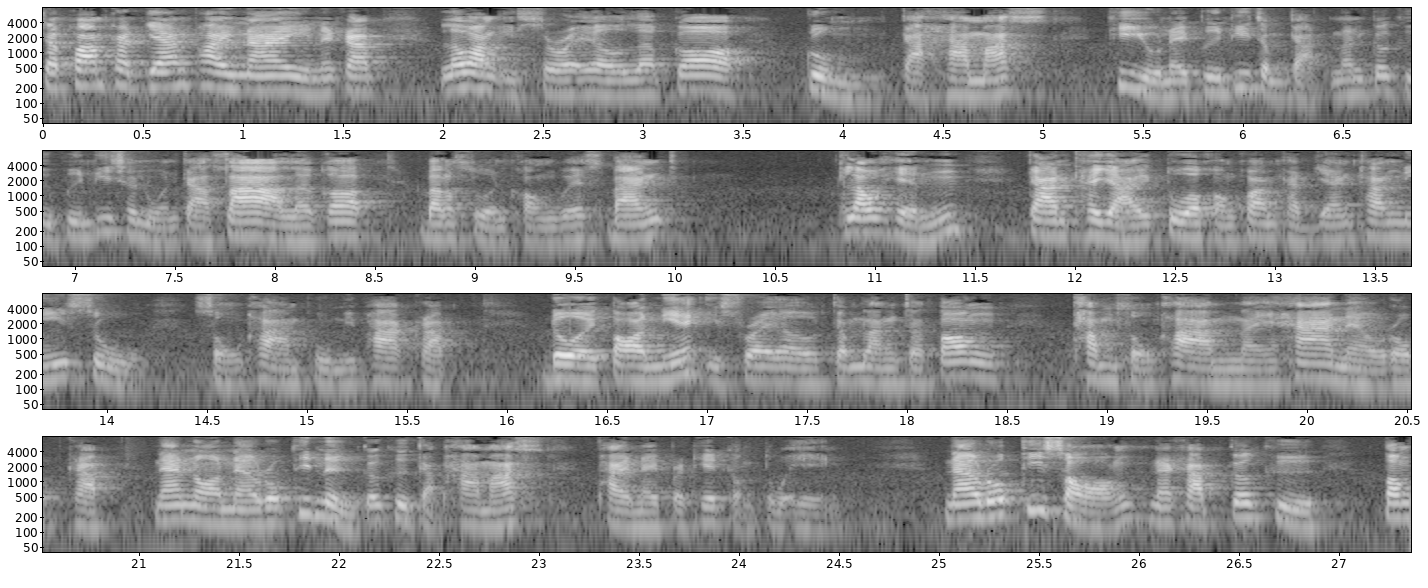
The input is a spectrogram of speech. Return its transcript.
จากความขัดแย้งภายในนะครับระหว่างอิสราเอลแล้วก็กลุ่มกาฮามัสที่อยู่ในพื้นที่จำกัด นั่นก็คือพื้นที่ฉนวนกาซาแล้วก็บางส่วนของเวสต์แบงก์เราเห็นการขยายตัวของความขัดแย้งครั้งนี้สู่สงครามภูมิภาคครับ โดยตอนนี้อิสราเอลกำลังจะต้องทำสงครามใน 5 แนวรบครับ แน่นอนแนวรบที่ 1 ก็คือกับฮามาสภายในประเทศของตัวเอง แนวรบที่ 2 นะครับ ก็คือ ต้อง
